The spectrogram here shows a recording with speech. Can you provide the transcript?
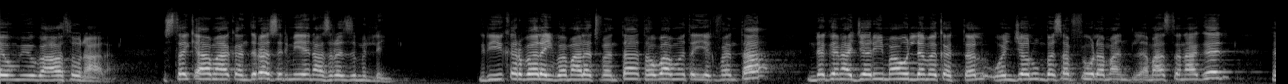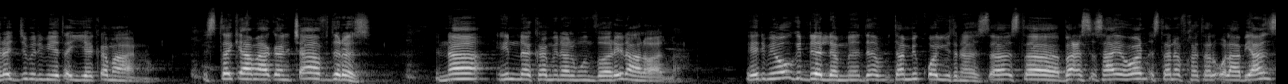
የውም ዩብዓቱን አለ። እስተ ቅያማ ቀን ድረስ እድሜን አስረዝምልኝ። እንግዲህ ይቅር በለኝ በማለት ፈንታ ተውባ መጠየቅ ፈንታ እንደገና ጀሪማውን ለመቀጠል ወንጀሉን በሰፊው ለማስተናገድ ረጅም እድሜ የጠየቀ ማለት ነው። እስተ ቅያማ ቀን ጫፍ ድረስ እና ኢነከ ሚነል ሙንዘሪን አለው አላ እድሜው ግድ የለም። ተሚቆዩት ነ እስተ ሳይሆን እስተ ነፍከተል ኡላ ቢያንስ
